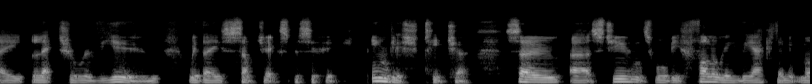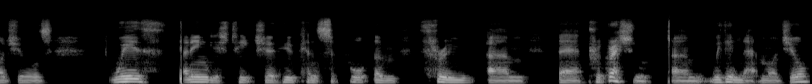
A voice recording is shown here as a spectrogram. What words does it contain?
a lecture review with a subject specific English teacher. So uh, students will be following the academic modules with an English teacher who can support them through um, their progression um, within that module,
